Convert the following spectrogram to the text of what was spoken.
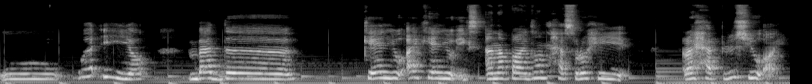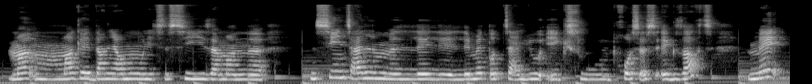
و وهذه هي. من بعد آه، كاين UI كاين UX أنا par exemple نحس روحي رايحة plus UI. ما ما كاي dernièrement وليت نسي زعما نسي نتعلم les méthodes تاع ال UX وال process exact mais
